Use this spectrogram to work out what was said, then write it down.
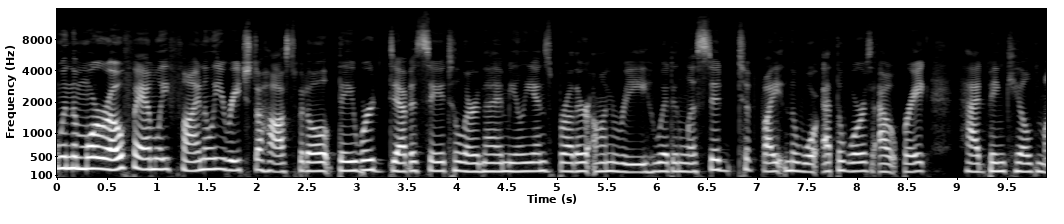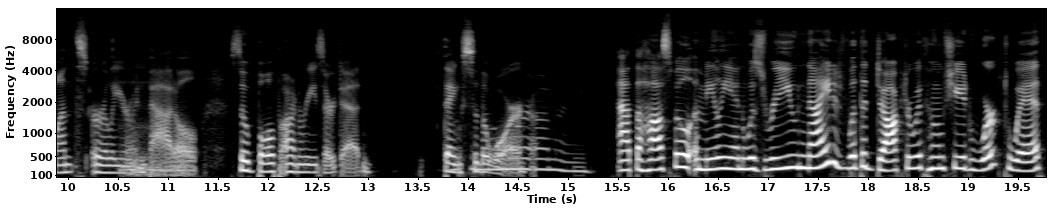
When the Moreau family finally reached a hospital, they were devastated to learn that Emilienne's brother Henri, who had enlisted to fight in the war at the war's outbreak, had been killed months earlier in hmm. battle. So both Henris are dead, thanks to the war. Poor Henri. At the hospital, Emilienne was reunited with the doctor with whom she had worked with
